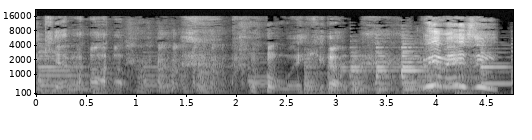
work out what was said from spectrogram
can't get up. oh my god. Here, Maisie.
